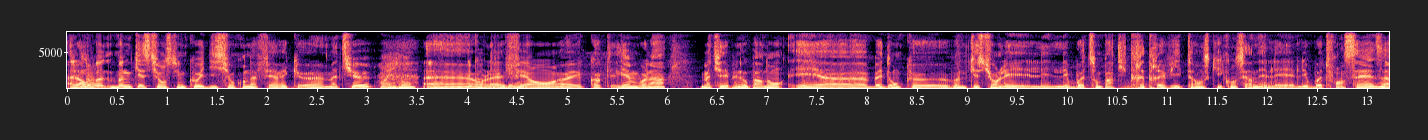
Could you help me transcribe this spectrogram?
Alors bonne, bonne question, c'est une coédition qu'on a fait avec euh, Mathieu. Ouais. Euh, De on Game. fait en euh, cocktail game, voilà. Mathieu Despéneaux, pardon. Et euh, bah donc euh, bonne question. Les, les, les boîtes sont parties très très vite en ce qui concernait les, les boîtes françaises.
